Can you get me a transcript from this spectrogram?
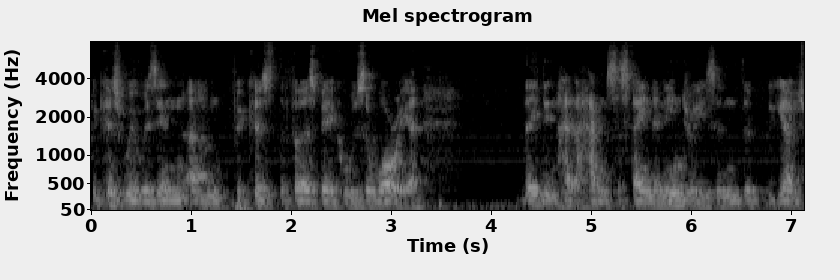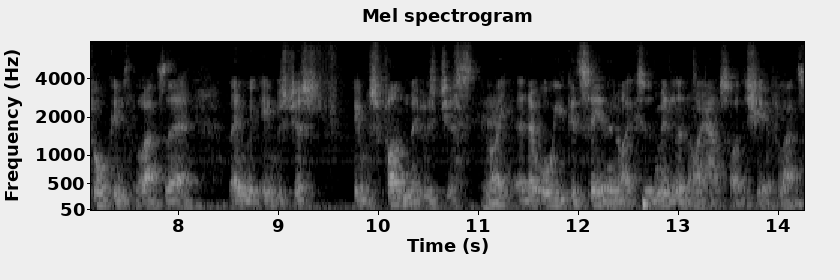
because we was in um, because the first vehicle was a Warrior, they didn't had, hadn't sustained any injuries, and the, you know talking to the lads there, they were it was just it was fun. It was just Yeah. like and all you could see in the night because it was the middle of the night outside the sheer flats,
